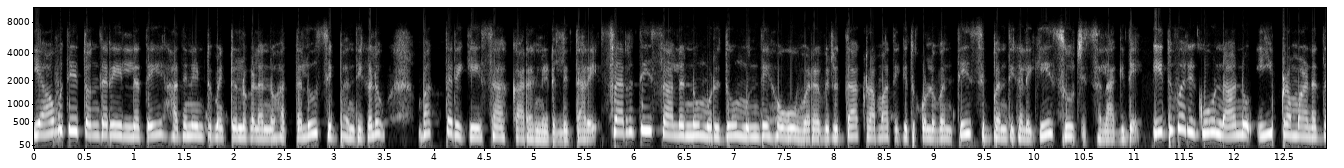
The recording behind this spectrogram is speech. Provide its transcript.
ಯಾವುದೇ ತೊಂದರೆ ಇಲ್ಲದೆ ಹದಿನೆಂಟು ಮೆಟ್ಟಿಲುಗಳನ್ನು ಹತ್ತಲು ಸಿಬ್ಬಂದಿಗಳು ಭಕ್ತರಿಗೆ ಸಹಕಾರ ನೀಡಲಿದ್ದಾರೆ. ಸರದಿ ಸಾಲನ್ನು ಮುರಿದು ಮುಂದೆ ಹೋಗುವವರ ವಿರುದ್ಧ ಕ್ರಮ ತೆಗೆದುಕೊಳ್ಳುವಂತೆ ಸಿಬ್ಬಂದಿಗಳಿಗೆ ಸೂಚಿಸಲಾಗಿದೆ. ಇದುವರೆಗೂ ನಾನು ಈ ಪ್ರಮಾಣದ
